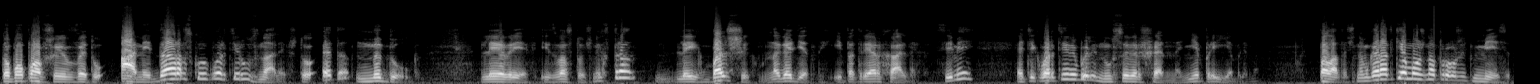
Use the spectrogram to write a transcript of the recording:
то попавшие в эту амидаровскую квартиру знали, что это надолго. Для евреев из восточных стран, для их больших, многодетных и патриархальных семей, эти квартиры были ну совершенно неприемлемы. В палаточном городке можно прожить месяц,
